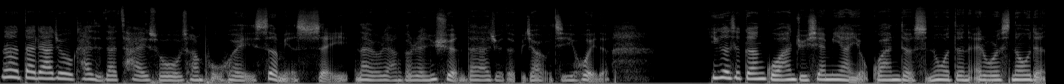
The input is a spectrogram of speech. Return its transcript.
那大家就开始在猜说，川普会赦免谁？那有两个人选，大家觉得比较有机会的，一个是跟国安局泄密案有关的史诺登 （Edward Snowden），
